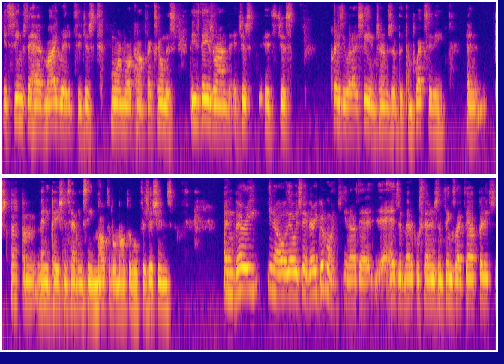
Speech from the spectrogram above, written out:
it seems to have migrated to just more and more complex illness. These days around, it just it's just crazy what I see in terms of the complexity and some, many patients having seen multiple, multiple physicians and very, you know, they always say very good ones, you know, at the heads of medical centers and things like that. But it's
